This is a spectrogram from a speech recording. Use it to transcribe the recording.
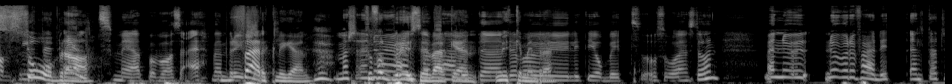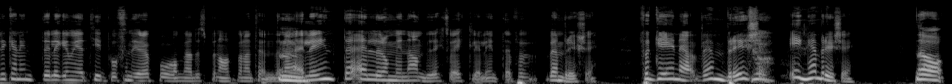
avsluta så ett bra. älт med att bara vara så äh, vem bryr sig? Verkligen. Man känner, För folk bryr sig verkligen lite, mycket Det var mindre. ju lite jobbigt och så en stund. Men nu, nu var det färdigt ältat. Vi kan inte lägga mer tid på att fundera på om jag hade spenat mellan tänderna Mm. eller inte. Eller om min andedräkt var äcklig eller inte. För vem bryr sig? För grejen är, vem bryr sig? Ingen bryr sig. Ja,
